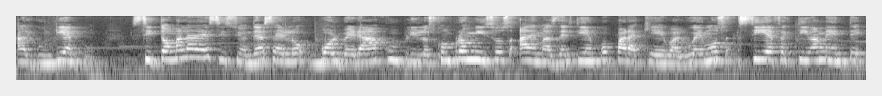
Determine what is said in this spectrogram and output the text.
algún tiempo. Si toma la decisión de hacerlo, volverá a cumplir los compromisos, además del tiempo para que evaluemos si efectivamente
